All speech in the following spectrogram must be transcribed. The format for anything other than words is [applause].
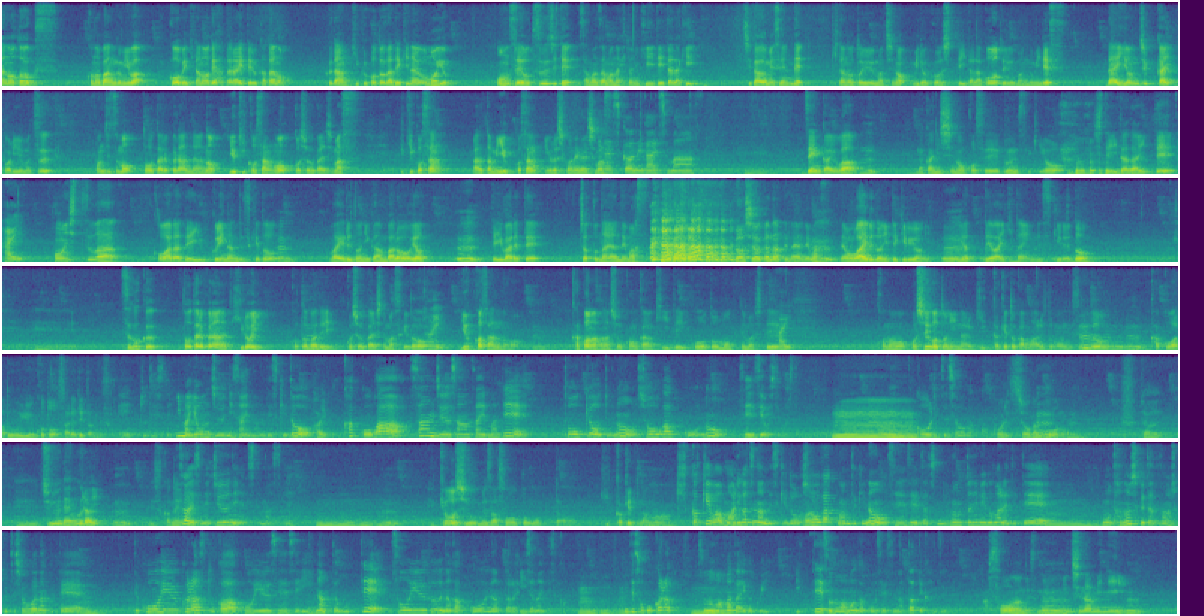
北野トークス。この番組は神戸北野で働いている方の普段聞くことができない思いを音声を通じてさまざまな人に聞いていただき違う目線で北野という街の魅力を知っていただこうという番組です。第40回ボリューム2本日もトータルプランナーのゆきこさんをご紹介します。ゆきこさん改めゆきこさんよろしくお願いします。よろしくお願いします。えー前回はうん、中西の個性分析をしていただいて [laughs] はい、本質はコアラでゆっくりなんですけど、うん、ワイルドに頑張ろうようん、って言われてちょっと悩んでます。[laughs] [laughs] どうしようかなって悩んでます、うん。でもワイルドにできるようにうん、やってはいきたいんですけれど、えーすごくトータルプランナーって広い言葉でご紹介してますけど、はい、ゆっこさんの過去の話を今回は聞いていこうと思ってまして、はい、このお仕事になるきっかけとかもあると思うんですけど、うんうんうん、過去はどういうことをされてたんですか？えっとですね、今42歳なんですけど、はい。過去は33歳まで東京都の小学校の先生をしてました。うーうん公立小学校。公立小学校の、うんじゃあ、えー10年ぐらいうん、ですかね。うん、そうですね、10年してますね。うーんうんうん。うん、え教師を目指そうと思ったきっかけって何きっかけはもうありがちなんですけど、い。小学校の時の先生たちに本当に恵まれてて、もう楽しくて楽しくてしょうがなくて、でこういうクラスとかこういう先生いいなって思ってそういう風な学校になったらいいじゃないですか、うんうんうん。でそこからそのまま大学い行ってそのまま学校の先生になったって感じであそうなんですね、うん。えちなみに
